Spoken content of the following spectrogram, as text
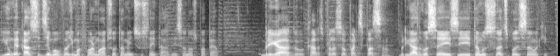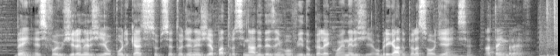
e o mercado se desenvolva de uma forma absolutamente sustentável. Esse é o nosso papel. Obrigado, Carlos, pela sua participação. Obrigado vocês e estamos à disposição aqui. Bem, esse foi o Giro Energia, o podcast sobre o setor de energia patrocinado e desenvolvido pela Ecoenergia. Obrigado pela sua audiência. Até em breve.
